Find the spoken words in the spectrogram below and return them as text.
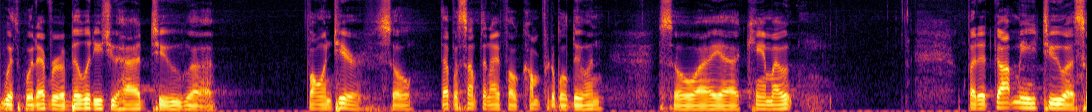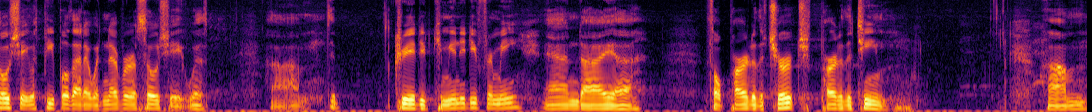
with whatever abilities you had, to uh, volunteer. So that was something I felt comfortable doing. So I uh, came out. But it got me to associate with people that I would never associate with. Um, it created community for me, and I uh, felt part of the church, part of the team. Um,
